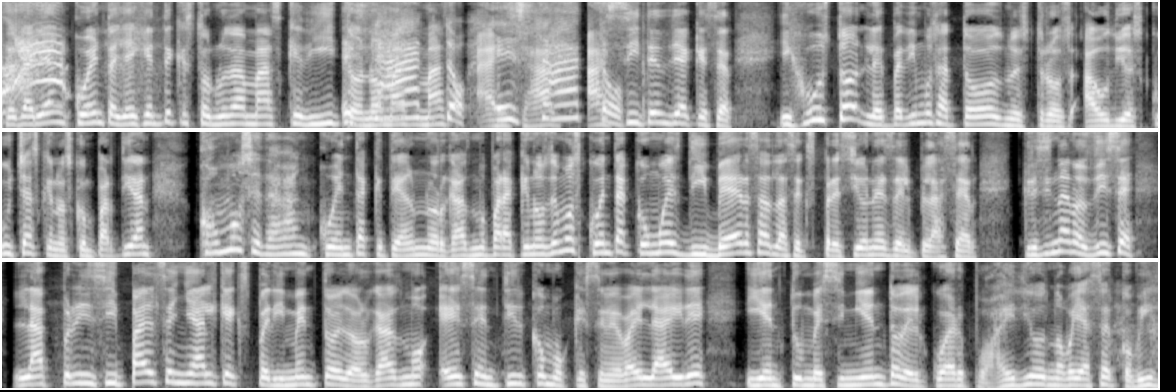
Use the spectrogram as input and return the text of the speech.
se darían cuenta. Y hay gente que estornuda más quedito, ¿no? Más, más. Exacto. Así tendría que ser. Y justo le pedimos a todos nuestros audioescuchas que nos compartieran cómo se daban cuenta que tenían un orgasmo para que nos demos cuenta cómo es diversas las expresiones del placer. Cristina nos dice, la principal señal que experimento del orgasmo es sentir como que se me va el aire y entumecimiento del cuerpo. Ay Dios, no vaya a ser COVID.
